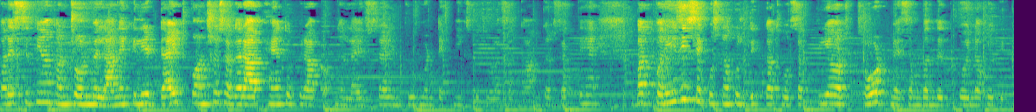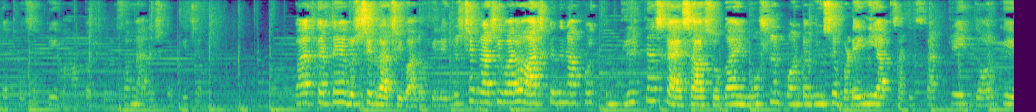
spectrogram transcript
परिस्थितियाँ कंट्रोल में लाने के लिए डाइट कॉन्शियस अगर आप हैं तो फिर आप अपना लाइफ स्टाइल इंप्रूवमेंट टेक्निक्स पे थोड़ा सा काम कर सकते हैं। बट परहेजी से कुछ ना कुछ दिक्कत हो सकती है और थ्रोट में संबंधित कोई ना कोई दिक्कत हो सकती है, वहाँ पर थोड़ा सा मैनेज करके चलें। बात करते हैं वृश्चिक राशि वालों के लिए। वृश्चिक राशि वालों, आज के दिन आपको एक कंप्लीटनेस का एहसास होगा। इमोशनल पॉइंट ऑफ़ व्यू से बड़े ही आप सेटिस्फैक्ट्री एक दौर के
